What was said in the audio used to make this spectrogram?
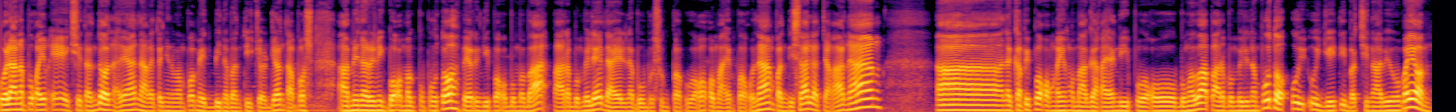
Wala na po kayong e-exitan doon. Ayan, nakita nyo naman po, may binabang teacher dyan. Tapos, uh, may narinig po ako magpuputo, pero hindi po ako bumaba para bumili dahil nabubusog pa po ako. Kumain po ako ng pandesal at saka ng Ah, nagkape po ako ngayong umaga kaya hindi po ako bumaba para bumili ng puto. Uy, uy JT, ba't sinabi mo pa yon?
